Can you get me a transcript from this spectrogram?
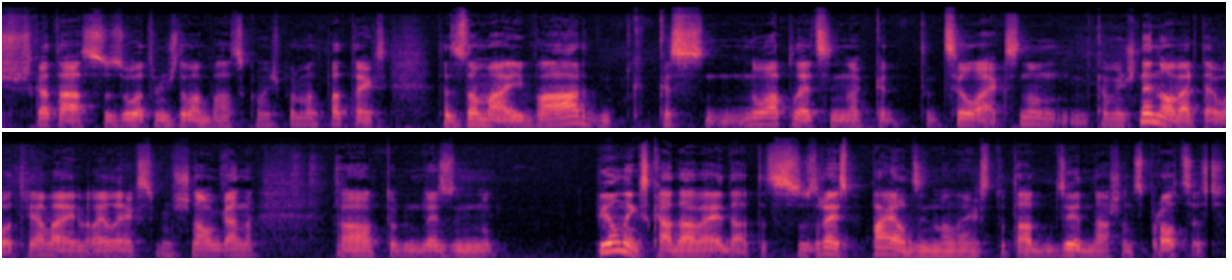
skatās uz otru, viņš domā, bāc, ko viņš par mani pateiks, tad es domāju, vārdi, kas, nu, apliecina, ka cilvēks, nu, ka viņš nenovērtē otru, ja, vai, vai liekas, viņš nav gana, uh, tur, nezinu, nu, pilnīgs kādā veidā, tas uzreiz paildzina, man liekas, tu tādu dziedināšanas procesu.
